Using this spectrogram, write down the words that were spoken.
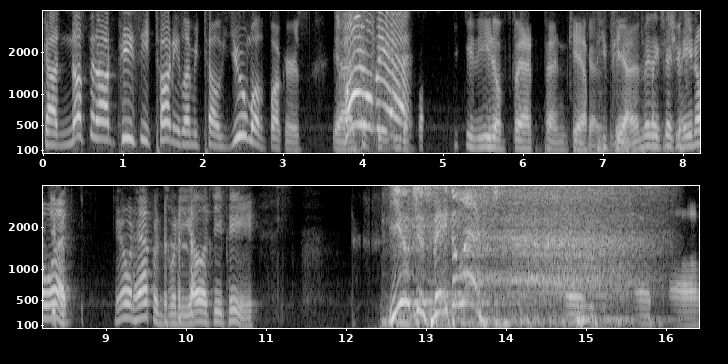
got nothing on PC Tunney, let me tell you, motherfuckers. Total you can eat a- BS! You can eat a fat pen cap, Okay, DP. Yeah, I mean, That's they- you can know do. what? You know what happens when you yell at DP? You just made the list! Uh,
